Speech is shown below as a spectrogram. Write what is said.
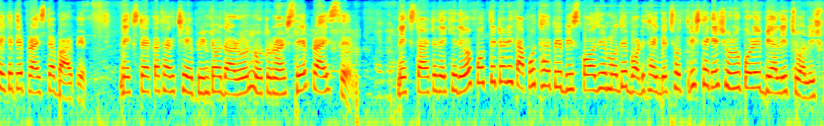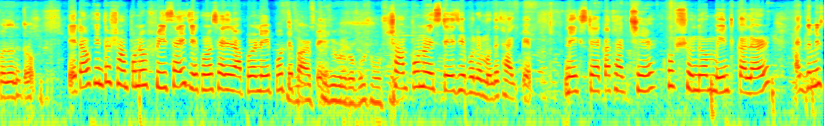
সেক্ষেত্রে প্রাইসটা বাড়বে। নেক্সট একা থাকছে এই প্রিন্টটাও দারুণ নতুন আসছে প্রাইস সেম নেক্সট আরেকটা দেখিয়ে দেবো প্রত্যেকটারই কাপড় থাকবে বিস্কজের মধ্যে বডি থাকবে ছত্রিশ থেকে শুরু করে বিয়াল্লিশ চুয়াল্লিশ পর্যন্ত। এটাও কিন্তু সম্পূর্ণ ফ্রি সাইজ যে কোনো সাইজের আপনারা নেই পড়তে পারবে। সম্পূর্ণ স্টেজেবলের মধ্যে থাকবে। নেক্সট একা থাকছে খুব সুন্দর মিন্ট কালার একদমই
